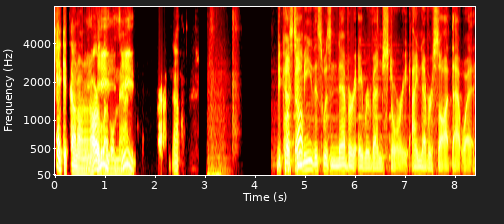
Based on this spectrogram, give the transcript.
Can't get down on our level, man. No. Because Fucked to up. me, this was never a revenge story. I never saw it that way.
